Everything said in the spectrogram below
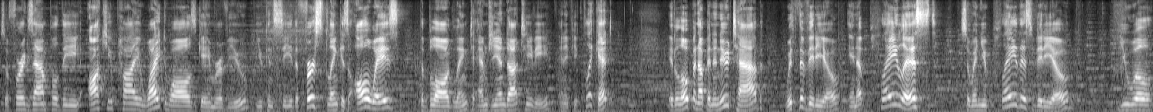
So for example, the Occupy White Walls game review, you can see the first link is always the blog link to mgn.tv. And if you click it, it'll open up in a new tab with the video in a playlist. So when you play this video, you will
